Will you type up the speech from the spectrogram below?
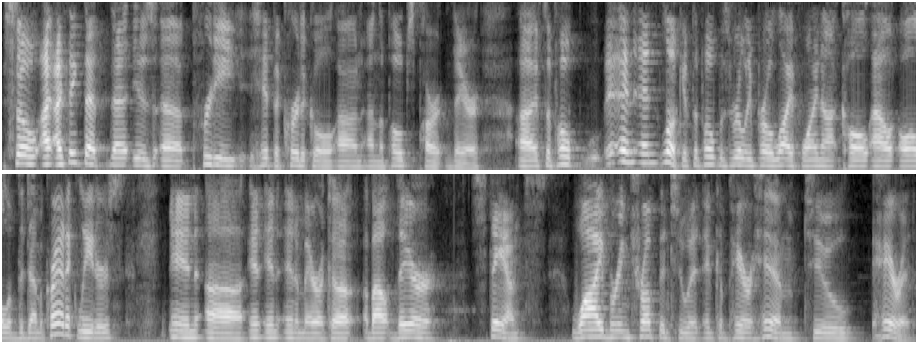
So I, I, think that that is uh, pretty hypocritical on, on the Pope's part there. Uh, if the Pope and and look, if the Pope was really pro-life, why not call out all of the Democratic leaders in uh, in, in America about their stance? Why bring Trump into it and compare him to Herod?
